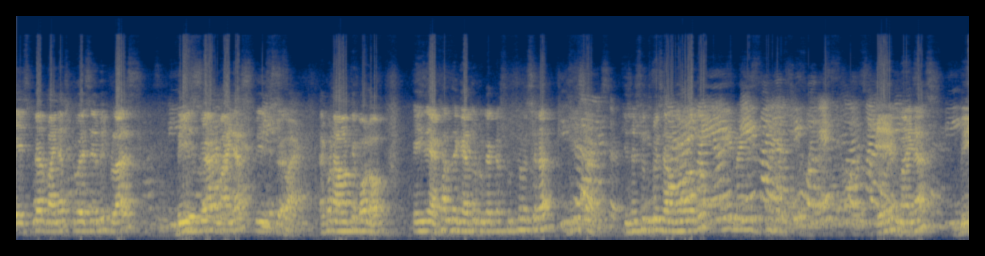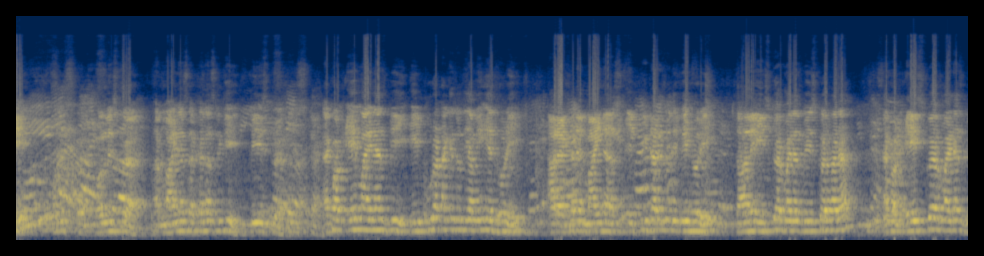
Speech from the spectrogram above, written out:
A square minus two s a b plus b square minus b square এখন আমাকে বলো এই যে এখান থেকে এতটুকু একটা সূত্র হয়েছে না? কিসের সূত্র হয়েছে আমাকে বলো তো? A minus b whole square আর মাইনাস এখানে আছে কি? B স্কয়ার এখন a মাইনাস b এই পুরাটাকে যদি আমি a ধরি আর এখানে মাইনাস এই p টাকে যদি b ধরি তাহলে a square minus b square হয় না? এখন a স্কয়ার মাইনাস b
